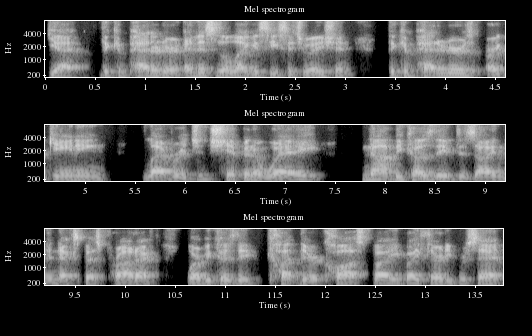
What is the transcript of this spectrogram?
Yet the competitor, and this is a legacy situation, the competitors are gaining leverage and chipping away not because they've designed the next best product or because they've cut their cost by by 30%.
